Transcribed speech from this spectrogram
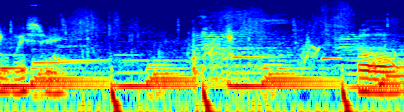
Ooh, mystery. Oh.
